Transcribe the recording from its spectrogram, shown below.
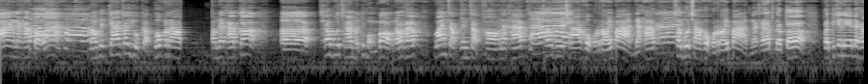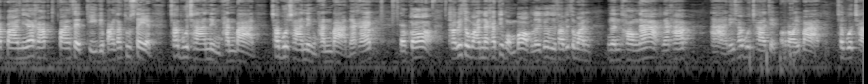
บ้างนะครับ แต่ว่าน้องเพชรก้าก็อยู่กับพวกเรานะครับ ก็ เอ่อเช่าบูชาเหมือนที่ผมบอกเนาะครับว่านจับเงินจับทองนะครับเช่าบูชา 600 บาทนะครับเช่าบูชา 600 บาทนะครับ แล้วก็พระพิฆเนศนะครับปางนี้นะครับปางเศรษฐีหรือปางทักทุเศษเช่าบูชา 1,000 บาท เช่าบูชา 1,000 บาทนะครับ แล้วก็ท้าววิสวรรณนะครับที่ผมบอกเลยก็คือท้าววิสวรรณเงินทองนาคนะครับอ่านี่เช่าบูชา 700 บาท เช่าบูชา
